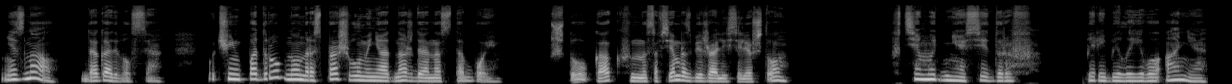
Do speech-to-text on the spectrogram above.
«Не знал, догадывался. Очень подробно он расспрашивал меня однажды о нас с тобой. Что, как, на совсем разбежались или что?» «В тему дня, Сидоров», — перебила его Аня,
